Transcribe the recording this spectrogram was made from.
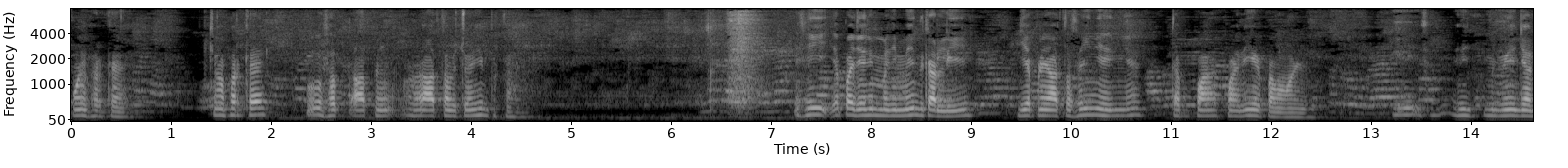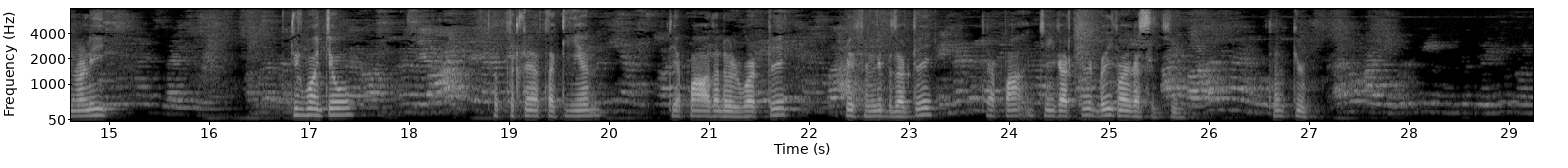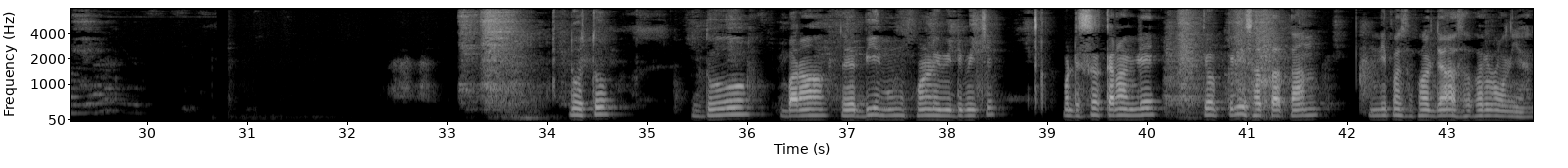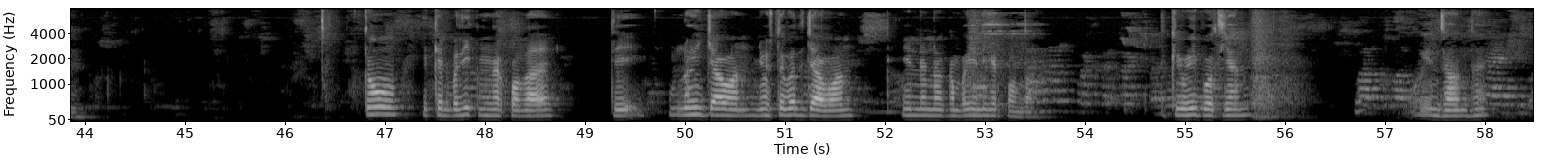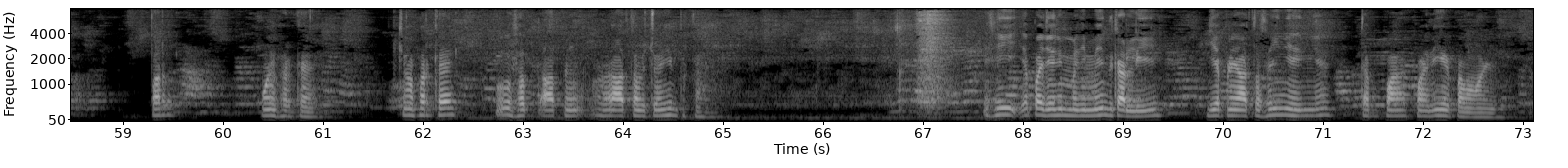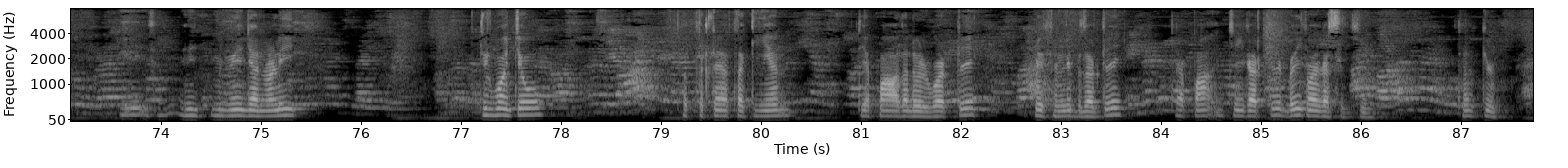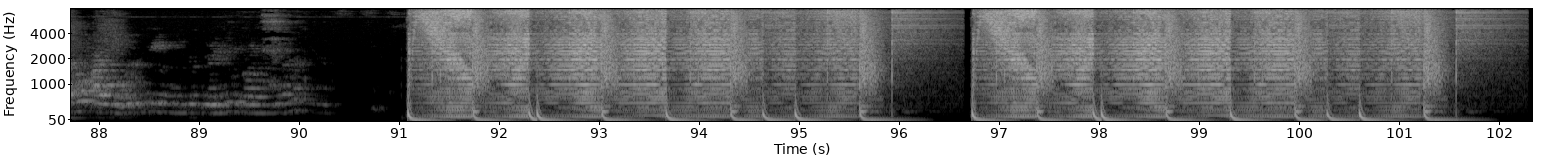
ਕੋਈ ਫਰਕ ਹੈ ਕਿਉਂ ਫਰਕ ਹੈ ਉਹ ਸਭ ਆਪਣੇ ਆਤਮ ਵਿੱਚੋਂ ਹੀ ਫਰਕ ਹੈ ਅਸੀਂ ਆਪਾਂ ਜੇ ਮਿਹਨਤ ਕਰ ਲਈਏ ਜੇ ਆਪਣੇ ਆਦਤਾਂ ਸਹੀ ਨਹੀਂ ਹੈਗੀਆਂ ਤਾਂ ਆਪਾਂ ਕੋਈ ਨਹੀਂ ਕਰ ਪਾਵਾਂਗੇ ਇਹ ਇਹ ਜਾਣਨ ਲਈ ਜਰੂਰ ਪਹੁੰਚੋ ਤੱਕ ਤੱਕੀਆਂ ਤੇ ਆਪਾਂ ਆਦਤਾਂ ਡਿਵੈਲਪ ਕਰਕੇ ਪੇਸ਼ੈਂਟਲੀ ਬਦਲ ਕੇ ਤੇ ਆਪਾਂ ਚੇਂਜ ਕਰਕੇ ਬੜੀ ਕਮਾਈ ਕਰ ਸਕੀਏ ਥੈਂਕ ਯੂ ਦੋਸਤੋ ਦੋ ਬਾਰਾਂ ਦੋ ਹਜ਼ਾਰ ਵੀਹ ਨੂੰ ਹੋਣ ਵਾਲੀ ਮੀਟਿੰਗ ਵਿੱਚ ਆਪਾਂ ਡਿਸਕਸ ਕਰਾਂਗੇ ਕਿ ਉਹ ਕਿਹੜੀ ਸੱਤਾਂ ਹਨ ਜਿਹੜੀ ਆਪਾਂ ਸਫਲ ਜਾਂ ਅਸਫਲ ਬਣਾਉਂਦੀਆਂ ਹਨ ਕਿਉਂ ਇੱਕ ਵਧੀਆ ਕੰਮ ਕਰ ਪਾਉਂਦਾ ਹੈ ਤੇ ਨਹੀਂ ਚਾਹਵਾਨ ਜਾਂ ਉਸ ਤੋਂ ਵੱਧ ਚਾਹਵਾਨ ਇਹਨਾਂ ਨਾਲ ਕੰਮ ਵਧੀਆ ਨਹੀਂ ਕਰ ਪਾਉਂਦਾ ਕਿ ਉਹੀ ਪੋਥੀਆਂ ਉਹ ਇਨਸਾਨ ਹੈ ਪਰ ਕੋਈ ਫਰਕ ਹੈ ਕਿਉਂ ਫਰਕ ਹੈ ਉਹ ਸਭ ਆਪਣੇ ਆਤਮ ਵਿੱਚੋਂ ਹੀ ਫਰਕ ਹੈ ਅਸੀਂ ਆਪਾਂ ਜੇ ਮਿਹਨਤ ਕਰ ਲਈਏ ਜੇ ਆਪਣੇ ਆਦਤਾਂ ਸਹੀ ਨਹੀਂ ਹੈਗੀਆਂ ਤਾਂ ਆਪਾਂ ਕੋਈ ਨਹੀਂ ਕਰ ਪਾਵਾਂਗੇ ਇਹ ਇਹ ਜਾਣਨ ਲਈ ਜਰੂਰ ਪਹੁੰਚੋ ਤੱਕ ਤੱਕੀਆਂ ਤੇ ਆਪਾਂ ਆਦਤਾਂ ਡਿਵੈਲਪ ਕਰਕੇ ਪੇਸ਼ੈਂਟਲੀ ਬਦਲ ਕੇ ਤੇ ਆਪਾਂ ਚੇਂਜ ਕਰਕੇ ਬੜੀ ਕਮਾਈ ਕਰ ਸਕੀਏ ਥੈਂਕ ਯੂ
